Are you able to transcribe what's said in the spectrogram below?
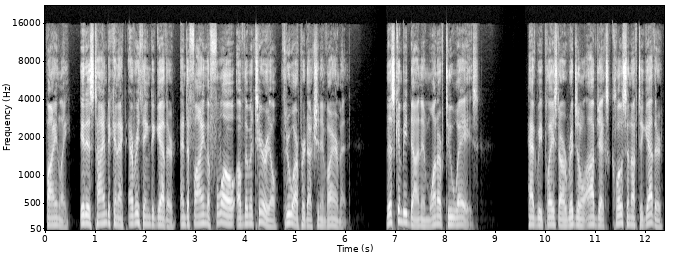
Finally, it is time to connect everything together and define the flow of the material through our production environment. This can be done in one of two ways. Had we placed our original objects close enough together,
